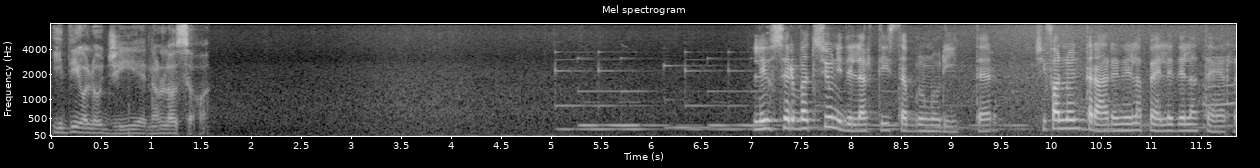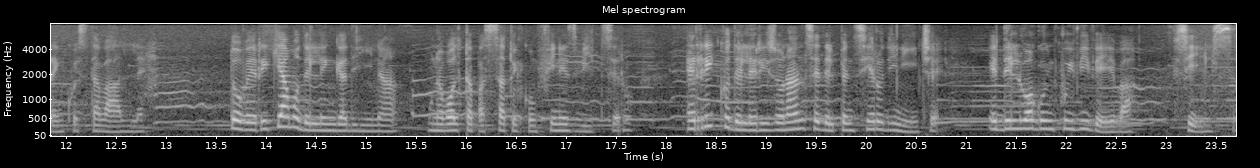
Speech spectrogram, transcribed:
ideologie, non lo so. Le osservazioni dell'artista Bruno Ritter ci fanno entrare nella pelle della terra in questa valle, dove il richiamo dell'Engadina, una volta passato il confine svizzero, è ricco delle risonanze del pensiero di Nietzsche e del luogo in cui viveva, Sils.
